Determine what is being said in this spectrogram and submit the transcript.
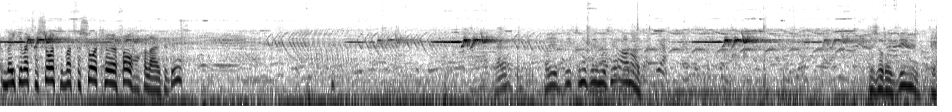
Een beetje wat voor soort, wat voor soort eh, vogelgeluid het is? Heb je dit knopje in als je aanhoudt? Ja. Het is wel dat ding. Dat,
